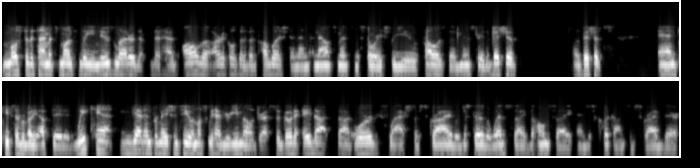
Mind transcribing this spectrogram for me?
most of the time it's monthly newsletter that, that has all the articles that have been published and then announcements and stories for you. It follows the ministry of the bishop, the bishops, and keeps everybody updated. We can't get information to you unless we have your email address. So go to adots.org slash subscribe or just go to the website, the home site, and just click on subscribe there.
